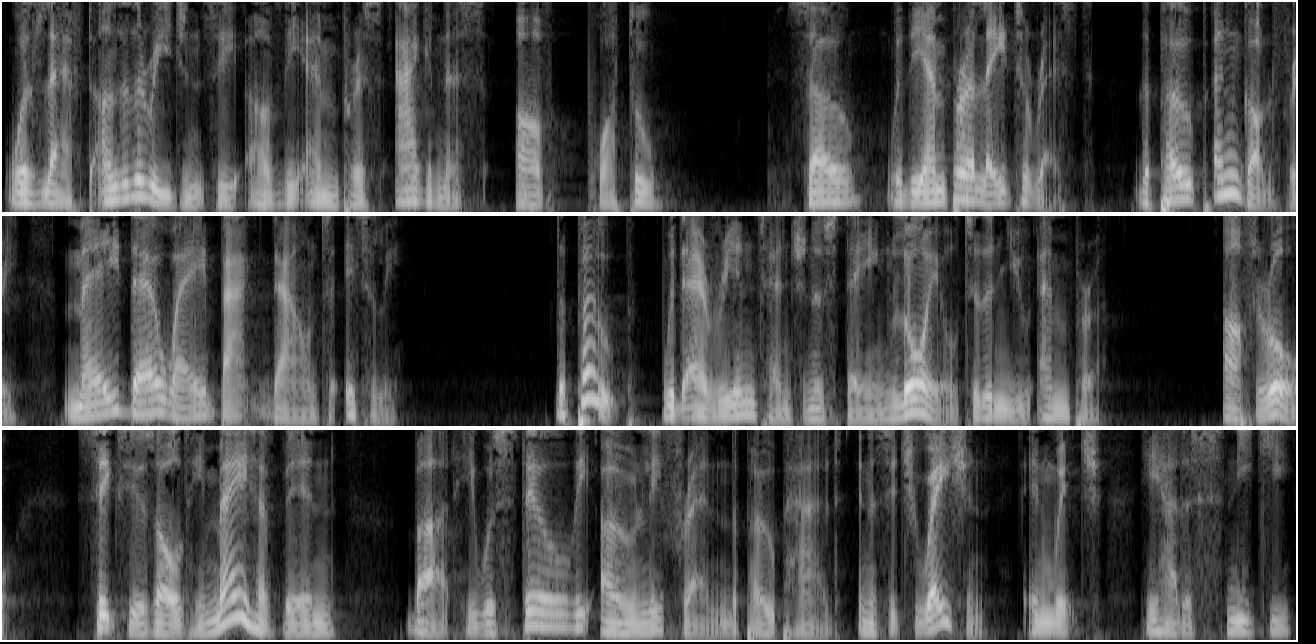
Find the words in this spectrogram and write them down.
was left under the regency of the Empress Agnes of Poitou. So, with the emperor laid to rest, the Pope and Godfrey made their way back down to Italy. The Pope with every intention of staying loyal to the new emperor. After all, six years old he may have been, but he was still the only friend the Pope had in a situation in which he had a sneaky,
